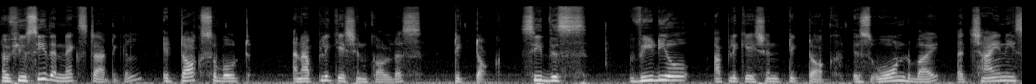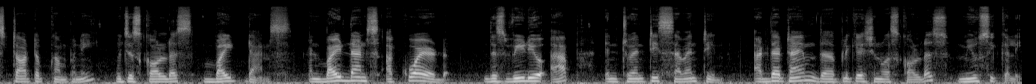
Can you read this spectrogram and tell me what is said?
Now if you see the next article, it talks about an application called as TikTok. See this video application TikTok is owned by a Chinese startup company which is called as ByteDance. And ByteDance acquired this video app in 2017 at that time, the application was called as Musical.ly.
